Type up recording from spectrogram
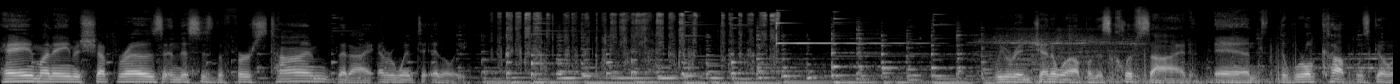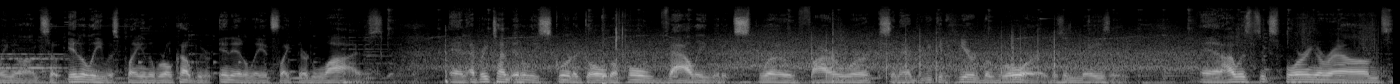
Hey, my name is Shep Rose, and this is the first time that I ever went to Italy. We were in Genoa up on this cliffside, and the World Cup was going on. So Italy was playing in the World Cup. We were in Italy. It's like their lives. And every time Italy scored a goal, the whole valley would explode, fireworks, and you could hear the roar. It was amazing. And I was exploring around,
